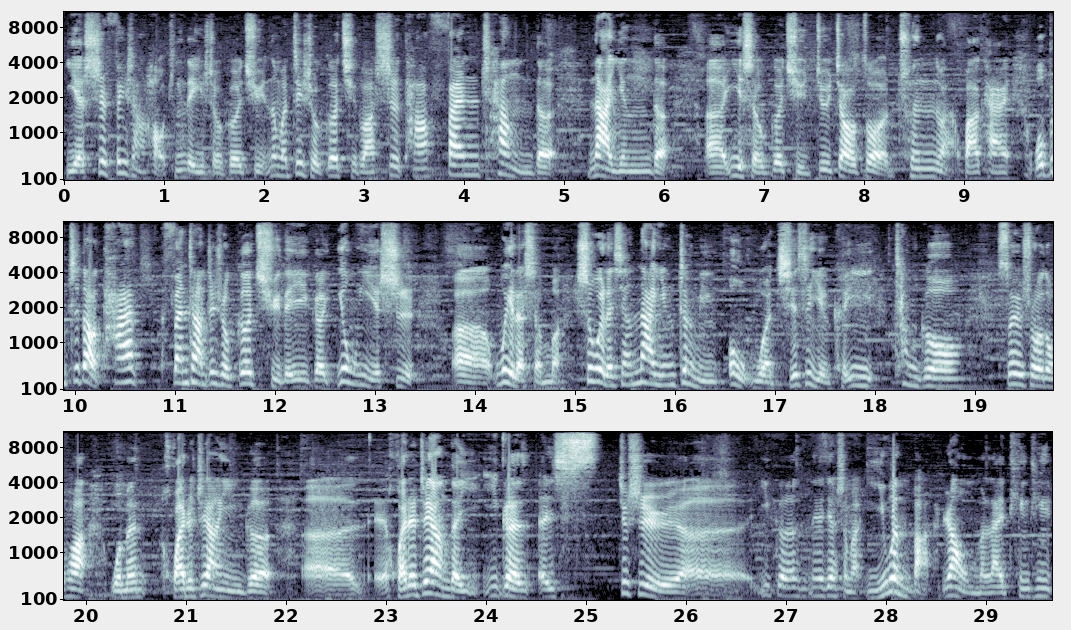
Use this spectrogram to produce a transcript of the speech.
也是非常好听的一首歌曲。那么这首歌曲的话，是他翻唱的那英的呃一首歌曲，就叫做《春暖花开》。我不知道他翻唱这首歌曲的一个用意是呃为了什么？是为了向那英证明哦，我其实也可以唱歌哦。所以说的话，我们怀着这样一个呃，怀着这样的一个呃，就是呃一个那个叫什么疑问吧，让我们来听听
